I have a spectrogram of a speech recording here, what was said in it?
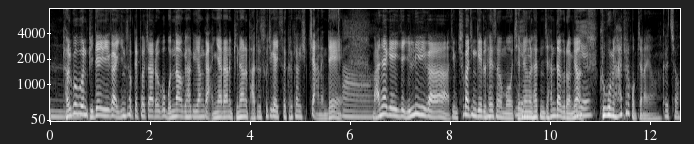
음. 결국은 비대위가 이준석 대표 자르고 못 나오게 하기 위한 거 아니냐라는 비난을 받을 소지가 있어 그렇게 하기 쉽지 않은데 아. 만약에 이제 윤리위가 지금 추가 징계를 해서 뭐 제명을 하든지 한다 그러면 예. 그 고민 할 필요가 없잖아요. 그렇죠.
